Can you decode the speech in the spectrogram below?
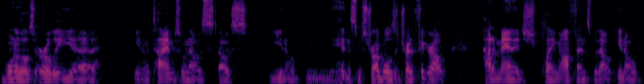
one of those early, uh, you know, times when I was, I was, you know, hitting some struggles and trying to figure out how to manage playing offense without, you know,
